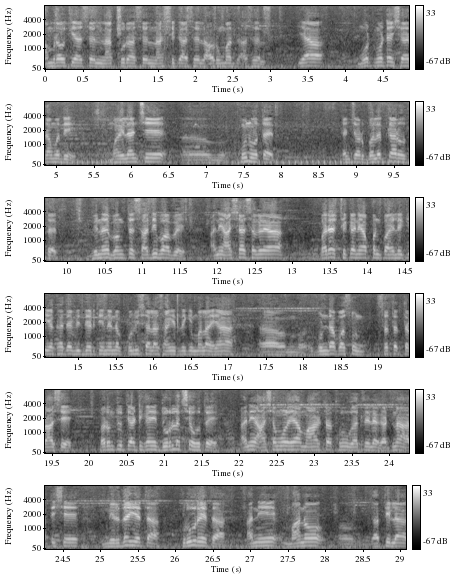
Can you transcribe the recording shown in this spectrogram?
अमरावती असेल नागपूर असेल नाशिक असेल औरंगाबाद असेल या मोठमोठ्या शहरामध्ये महिलांचे खून होत आहेत. त्यांच्यावर बलात्कार होत आहेत. विनयभंग तर साधी बाब आहे. आणि अशा सगळ्या बऱ्याच ठिकाणी आपण पाहिले की एखाद्या विद्यार्थिनीनं पोलिसाला सांगितलं की मला ह्या गुंडापासून सतत त्रास आहे. परंतु त्या ठिकाणी दुर्लक्ष होतं आहे आणि अशामुळे ह्या महाराष्ट्रात होऊ घातलेल्या घटना अतिशय निर्दयी येतात क्रूर येतात आणि मानव जातीला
